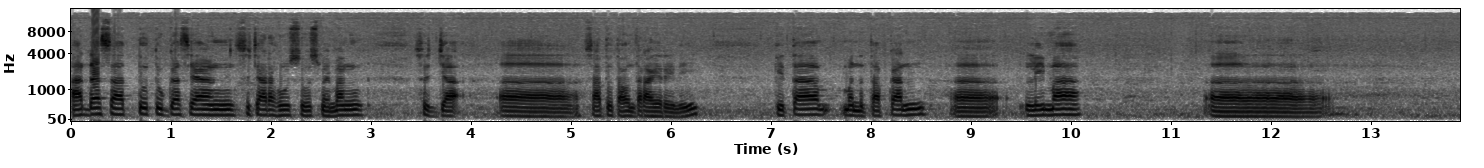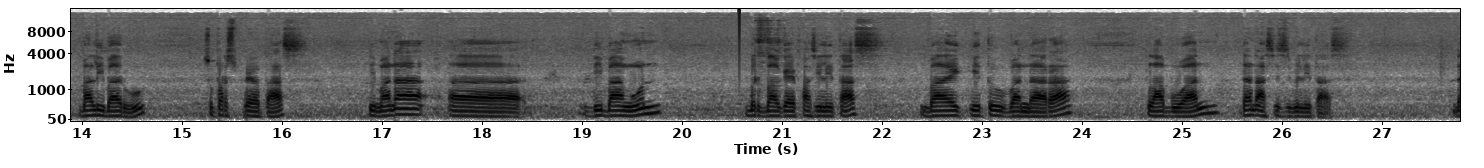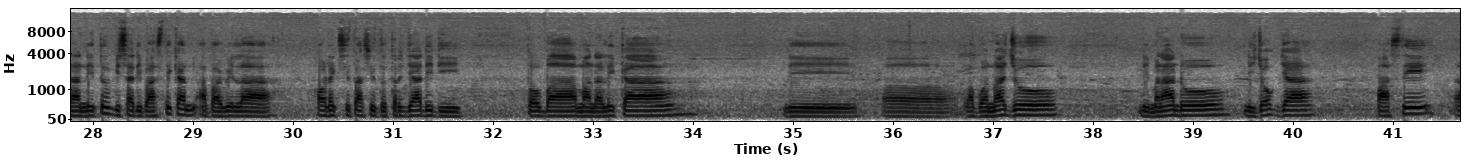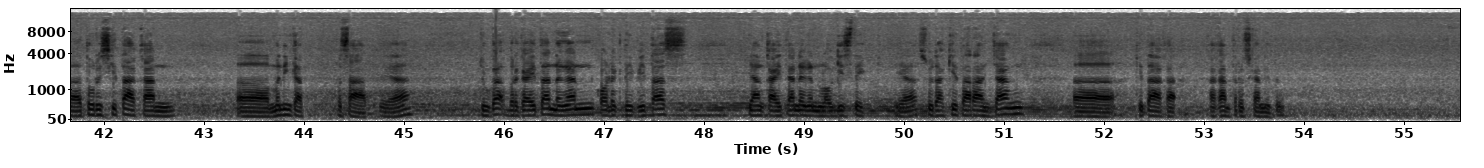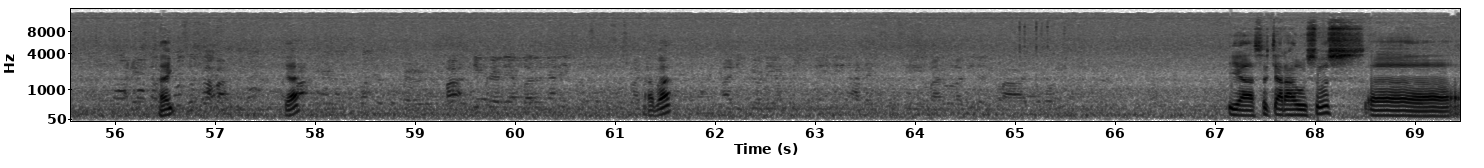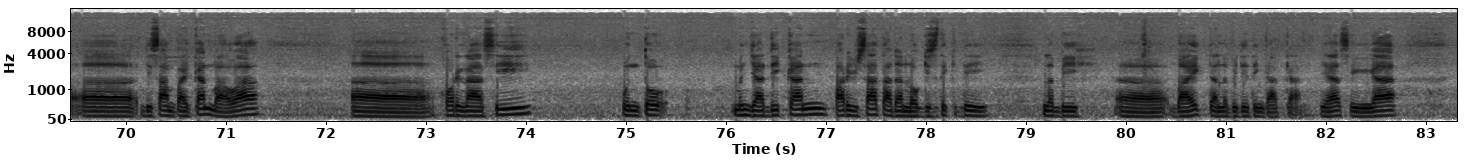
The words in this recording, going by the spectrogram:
Ada satu tugas yang secara khusus memang sejak uh, satu tahun terakhir ini kita menetapkan uh, lima uh, Bali baru super prioritas di mana uh, dibangun berbagai fasilitas baik itu bandara, pelabuhan dan aksesibilitas. Dan itu bisa dipastikan apabila koneksitas itu terjadi di Toba, Mandalika, di uh, Labuan Bajo, di Manado, di Jogja, pasti uh, turis kita akan uh, meningkat pesat ya. Juga berkaitan dengan konektivitas yang kaitan dengan logistik ya. Sudah kita rancang, uh, kita akan, akan teruskan itu. Baik. Ya. Apa? Ya, secara khusus uh, uh, disampaikan bahwa uh, koordinasi untuk menjadikan pariwisata dan logistik ini lebih baik dan lebih ditingkatkan, ya sehingga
